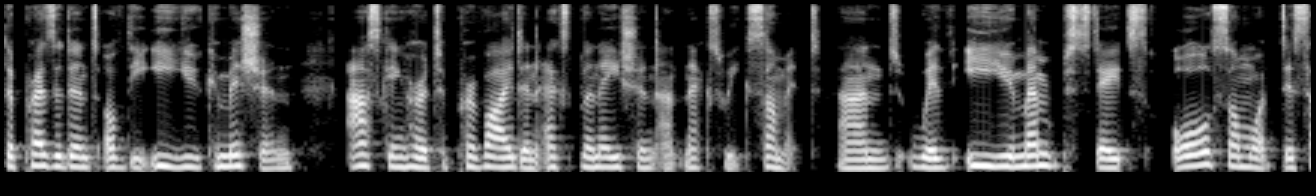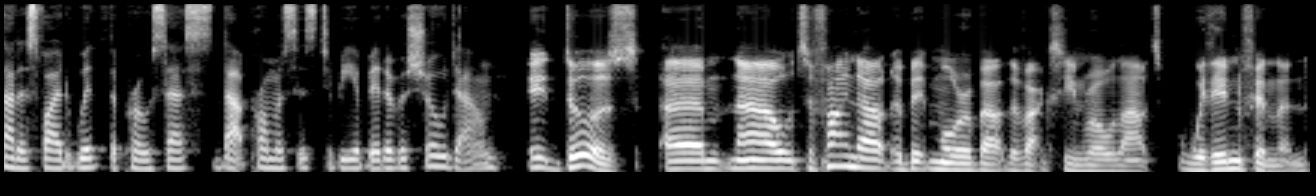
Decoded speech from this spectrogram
the president of the EU Commission, asking her to provide an explanation at next week's summit. And with EU member states all somewhat dissatisfied with the process, that promises to be a bit of a showdown. It does. Um, now, to find out a bit more about the vaccine rollout within Finland,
